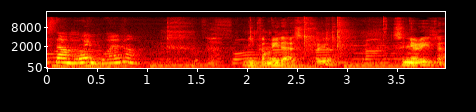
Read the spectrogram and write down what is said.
Está muy bueno. Mi comida es frío. Señorita.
